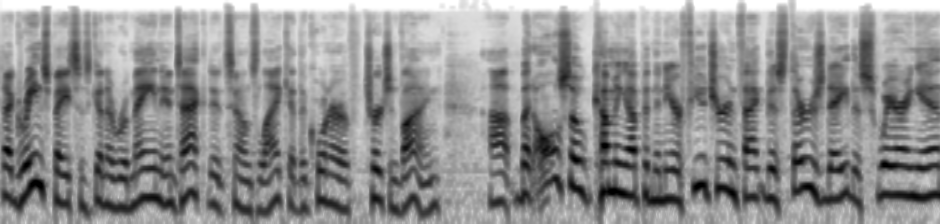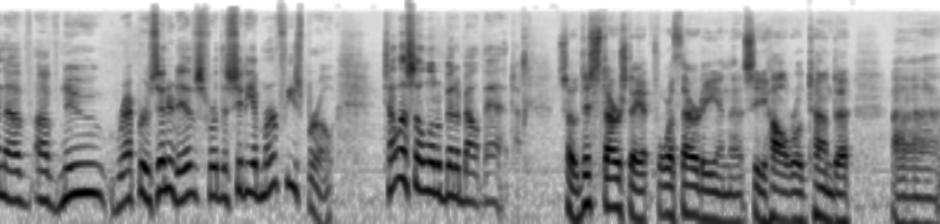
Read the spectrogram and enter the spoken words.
that green space is going to remain intact, it sounds like, at the corner of Church and Vine. Uh, but also coming up in the near future, in fact, this Thursday, the swearing in of, of new representatives for the city of Murfreesboro. Tell us a little bit about that. So this Thursday at 4:30 in the City Hall Rotunda, uh,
